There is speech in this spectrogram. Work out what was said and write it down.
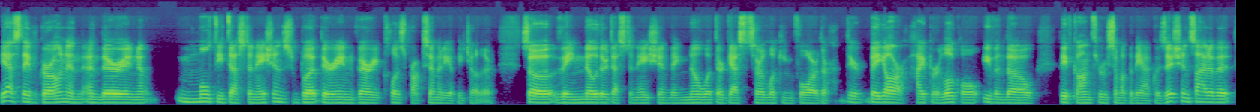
yes they've grown and and they're in multi destinations but they're in very close proximity of each other so they know their destination they know what their guests are looking for they're, they're they are hyper local even though they've gone through some of the acquisition side of it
